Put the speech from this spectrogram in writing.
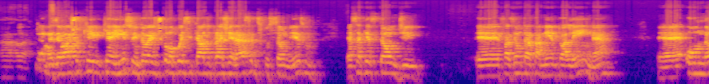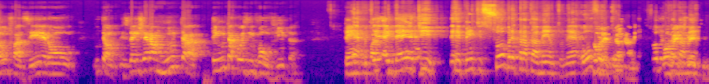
a... Não, mas eu acho que, que é isso. Então a gente colocou esse caso para gerar essa discussão mesmo. Essa questão de é, fazer um tratamento além, né? É, ou não fazer, ou então, isso daí gera muita, tem muita coisa envolvida. Tem é, porque a ideia é de, de repente, sobretratamento, né? Overtratamento. Sobretratamento. Né?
